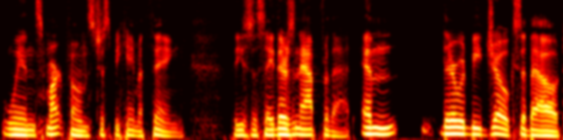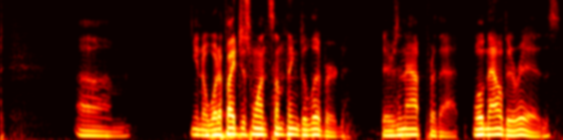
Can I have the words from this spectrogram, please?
when smartphones just became a thing. They used to say there's an app for that, and there would be jokes about, um, you know, what if I just want something delivered? There's an app for that. Well, now there is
